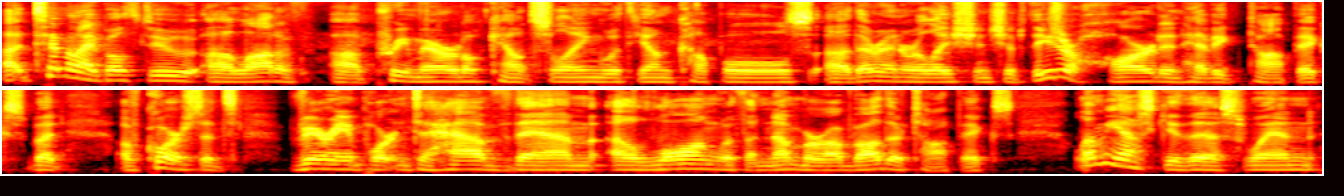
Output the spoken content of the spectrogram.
Uh, Tim and I both do a lot of uh, premarital counseling with young couples. Uh, they're in relationships. These are hard and heavy topics, but of course, it's very important to have them along with a number of other topics. Let me ask you this: when w-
